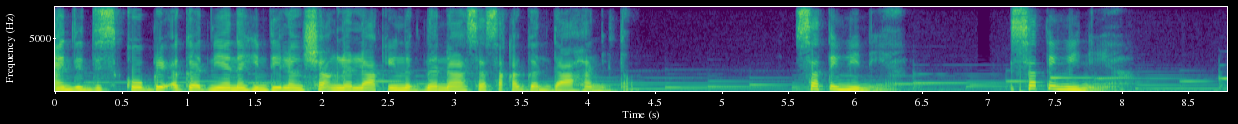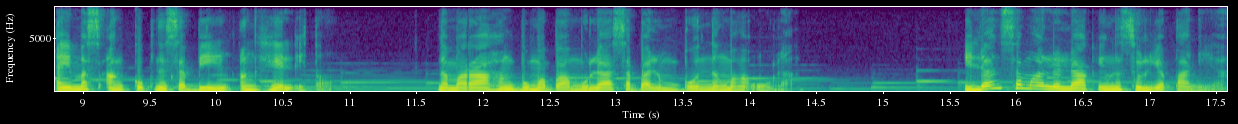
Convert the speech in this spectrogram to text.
ay didiscover agad niya na hindi lang siya ang lalaking nagnanasa sa kagandahan nito. Sa tingin niya, sa tingin niya, ay mas angkop na sabing anghel ito na marahang bumaba mula sa balumbon ng mga ulap. Ilan sa mga lalaking nasulyapan niya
